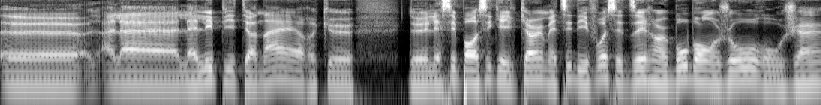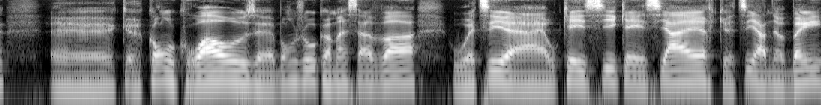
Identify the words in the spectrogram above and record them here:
euh, à la, l'allée piétonnaire que de laisser passer quelqu'un. Mais tu sais, des fois, c'est de dire un beau bonjour aux gens. Euh, qu'on croise, euh, bonjour, comment ça va, ou tu sais, au caissier, caissière, que tu sais, il y en a bien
